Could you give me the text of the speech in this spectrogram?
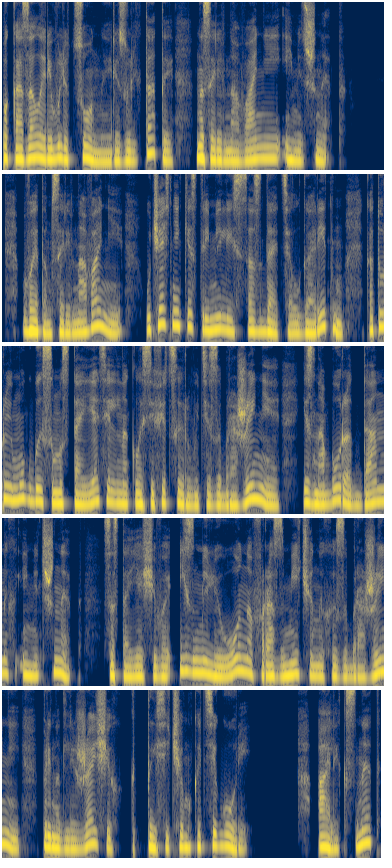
показала революционные результаты на соревновании ImageNet. В этом соревновании участники стремились создать алгоритм, который мог бы самостоятельно классифицировать изображения из набора данных ImageNet, состоящего из миллионов размеченных изображений, принадлежащих к тысячам категорий. AlexNet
